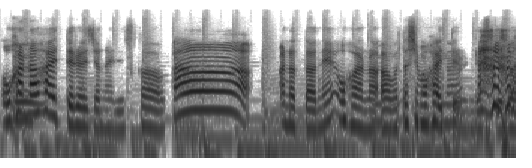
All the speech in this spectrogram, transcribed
お花生えてるじゃないですか、ああなたねお花、うん。あ私も生えてるんですけど。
